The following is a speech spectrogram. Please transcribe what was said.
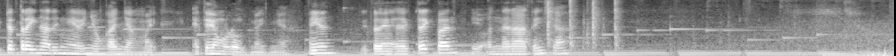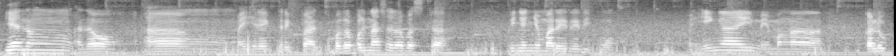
Itatry natin ngayon yung kanyang mic. Ito yung Rode mic niya. Ngayon, ito yung electric fan. I-on na natin siya. Yan ang ano, ang may electric fan. Kumbaga pag nasa labas ka, ganyan yung maririnig mo. May ingay, may mga kalug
